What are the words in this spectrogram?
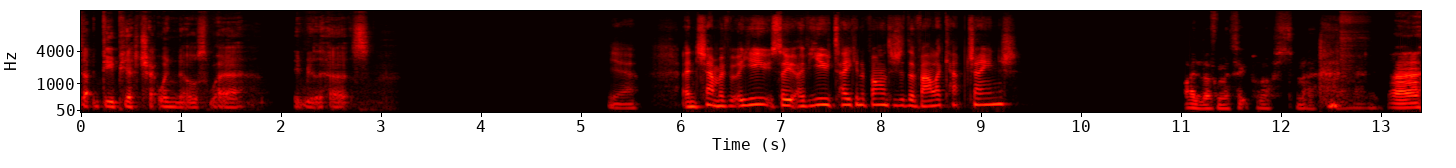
DPS check windows where it really hurts. Yeah. And Cham, have, are you so have you taken advantage of the Valor cap change? I love Mythic Plus. No, no, no. uh,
